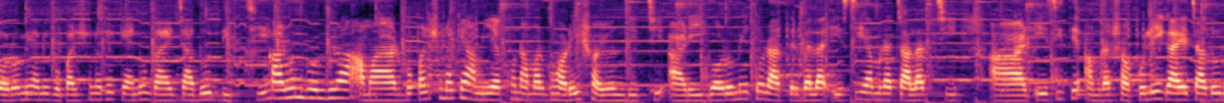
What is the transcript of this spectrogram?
গরমে আমি গোপাল সোনাকে কেন গায়ে চাদর দিচ্ছি। কারণ বন্ধুরা, আমার গোপাল সোনাকে আমি এখন আমার ঘরেই শয়ন দিচ্ছি। আর এই গরমে তো রাতের বেলা এসি আমরা চালাচ্ছি, আর এসিতে আমরা সকলেই গায়ে চাদর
